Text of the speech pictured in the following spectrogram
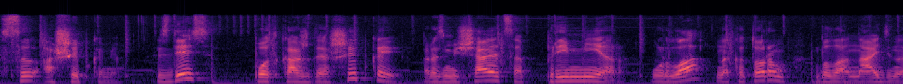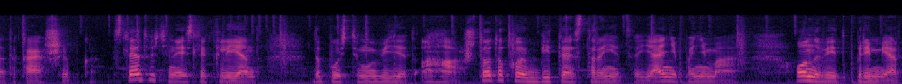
с ошибками. Здесь под каждой ошибкой размещается пример URL, на котором была найдена такая ошибка. Следовательно, если клиент, допустим, увидит, ага, что такое битая страница, я не понимаю, он увидит пример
